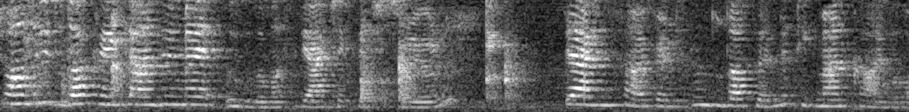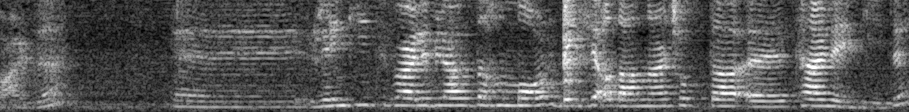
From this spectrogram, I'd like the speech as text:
Şu anda bir dudak renklendirme uygulaması gerçekleştiriyoruz. Değerli misafirlerimizin dudaklarında pigment kaybı vardı. Ee, rengi itibariyle biraz daha mor, belli alanlar çok da e, ten rengiydi.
